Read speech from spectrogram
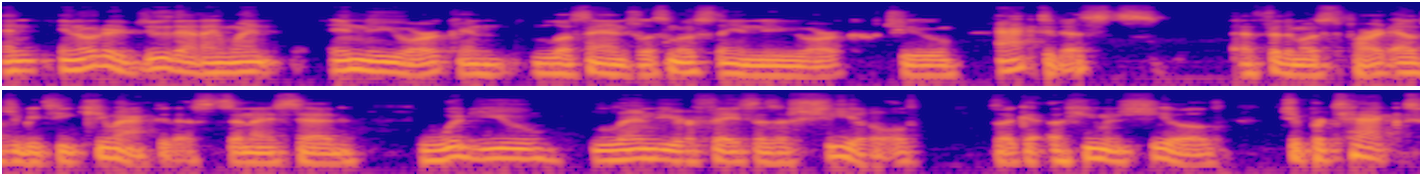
And in order to do that, I went in New York and Los Angeles, mostly in New York, to activists, uh, for the most part, LGBTQ activists. And I said, Would you lend your face as a shield, like a, a human shield, to protect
